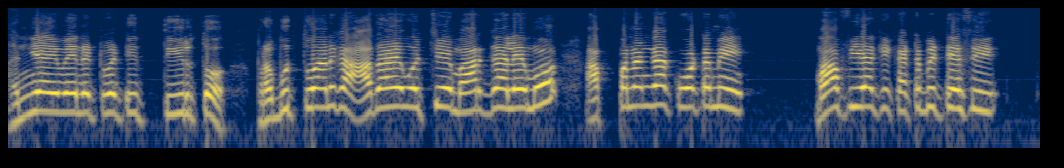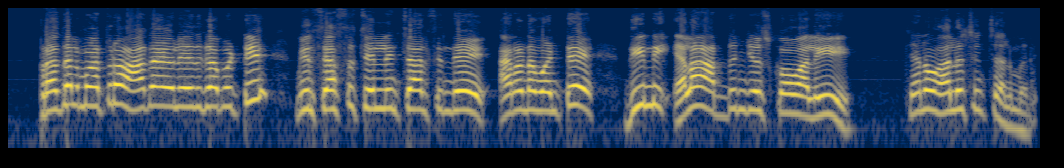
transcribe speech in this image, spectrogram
అన్యాయమైనటువంటి తీరుతో ప్రభుత్వానికి ఆదాయం వచ్చే మార్గాలేమో అప్పనంగా కూటమి మాఫియాకి కట్టబెట్టేసి ప్రజలు మాత్రం ఆదాయం లేదు కాబట్టి మీరు సెస్ చెల్లించాల్సిందే అనడం అంటే దీన్ని ఎలా అర్థం చేసుకోవాలి? జనం ఆలోచించాలి మరి.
